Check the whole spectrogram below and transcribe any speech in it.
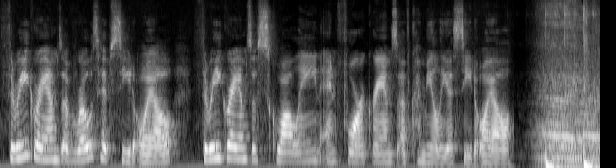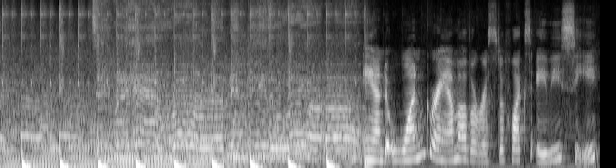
three grams of rosehip seed oil, three grams of squalane, and four grams of camellia seed oil. And one gram of Aristoflex AVC.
